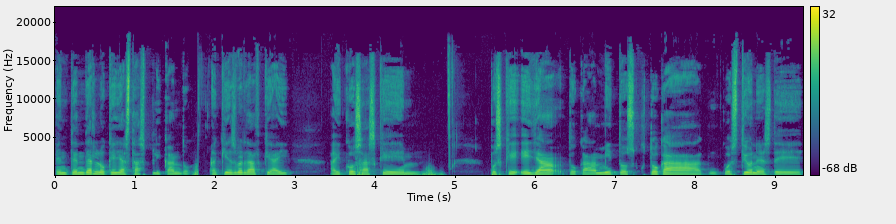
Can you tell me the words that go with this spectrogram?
entender lo que ella está explicando. Aquí es verdad que hay, hay cosas que, pues que ella toca mitos, toca cuestiones de,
